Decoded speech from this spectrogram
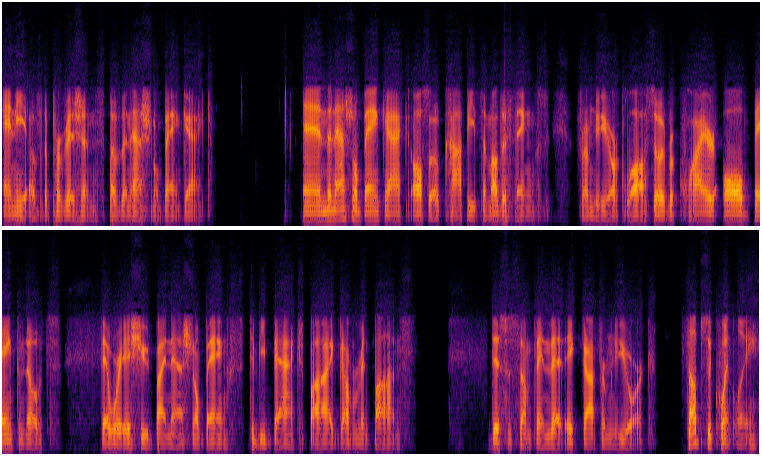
any of the provisions of the National Bank Act. And the National Bank Act also copied some other things from New York law. So it required all banknotes that were issued by national banks to be backed by government bonds. This was something that it got from New York. Subsequently,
